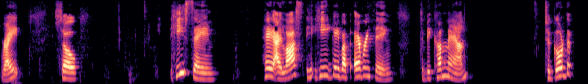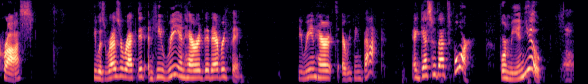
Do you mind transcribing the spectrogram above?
right? So he's saying, hey, I lost. He, he gave up everything to become man to go to the cross. He was resurrected and he re inherited everything. He re inherits everything back. And guess who that's for? For me and you. Wow.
